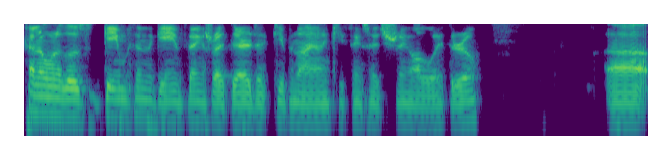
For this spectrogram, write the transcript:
Kind of one of those game within the game things right there to keep an eye on, keep things interesting all the way through. Uh,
